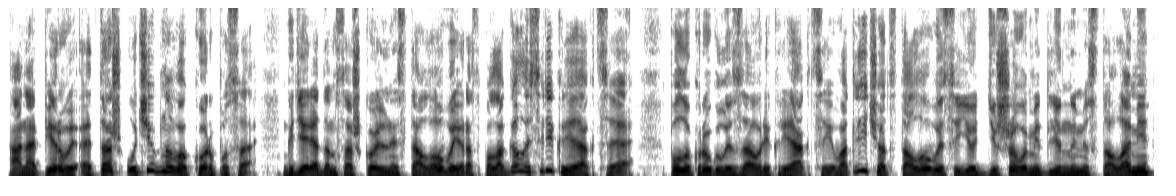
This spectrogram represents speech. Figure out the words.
а на первый этаж учебного корпуса, где рядом со школьной столовой располагалась рекреакция. Полукруглый зал рекреакции, в отличие от столовой с ее дешевыми длинными столами,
